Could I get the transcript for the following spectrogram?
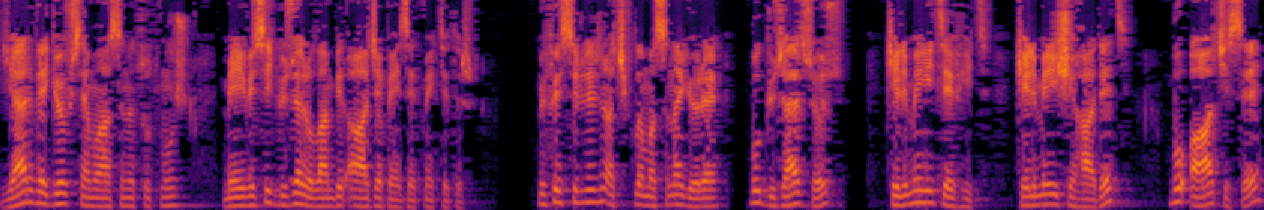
yer ve gök semasını tutmuş, meyvesi güzel olan bir ağaca benzetmektedir. Müfessirlerin açıklamasına göre bu güzel söz, kelime-i tevhid, kelime-i şehadet, bu ağaç ise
